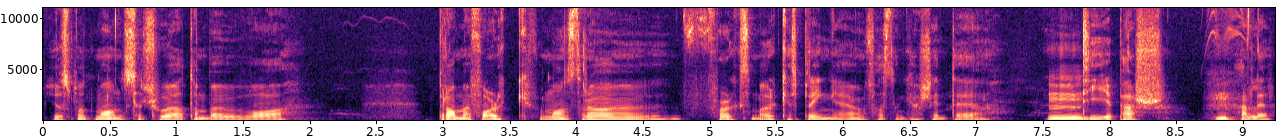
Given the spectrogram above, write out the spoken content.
just mot Monster tror jag att de behöver vara bra med folk. För Monster har folk som orkar springa även fast de kanske inte är Mm. 10 pers Mm. heller.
